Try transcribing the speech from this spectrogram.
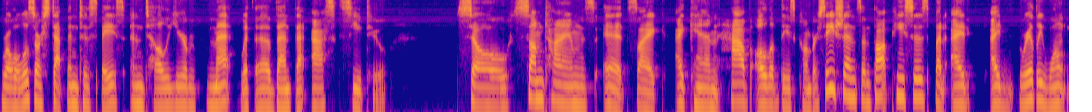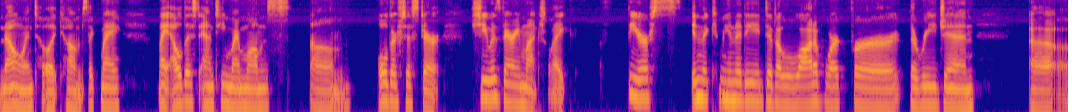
roles or step into space until you're met with the event that asks you to. So sometimes it's like I can have all of these conversations and thought pieces, but I I really won't know until it comes. Like my my eldest auntie, my mom's um, older sister, she was very much like fierce in the community, did a lot of work for the region, uh,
